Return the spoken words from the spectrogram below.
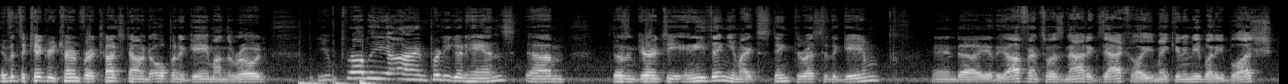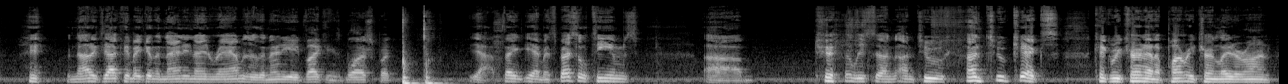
if it's a kick return for a touchdown to open a game on the road, you probably are in pretty good hands. Um, doesn't guarantee anything. You might stink the rest of the game. And uh, yeah, the offense was not exactly making anybody blush. not exactly making the 99 Rams or the 98 Vikings blush, but yeah, thank yeah, I mean special teams uh, at least on, on two on two kicks, kick return and a punt return later on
